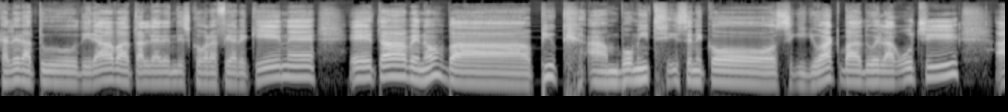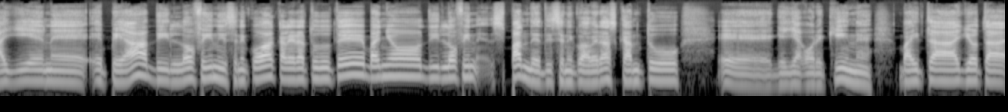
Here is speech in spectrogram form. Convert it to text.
kaleratu dira ba, taldearen diskografiarekin, e, eta beno, ba, puke and vomit izeneko zigiluak ba duela gutxi haien EPA e Di Lovin izenekoa kaleratu dute baino Di Lovin Spanded izenekoa beraz kantu e, gehiagorekin. Baita Jota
